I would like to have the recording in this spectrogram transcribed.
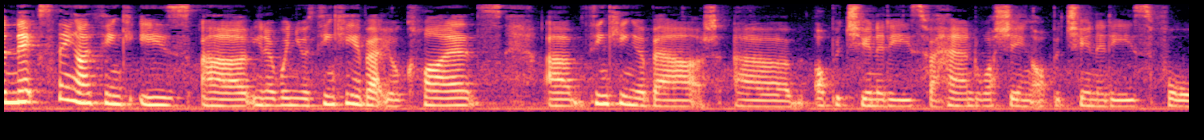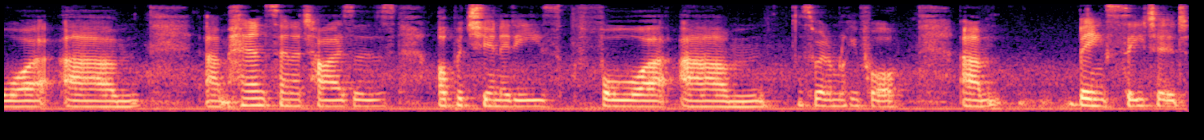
the next thing I think is, uh, you know, when you're thinking about your clients, um, thinking about um, opportunities for hand washing, opportunities for um, um hand sanitizers, opportunities for, um, that's what I'm looking for, um, being seated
